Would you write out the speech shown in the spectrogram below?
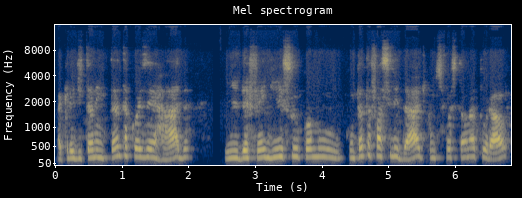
acreditando em tanta coisa errada e defende isso como com tanta facilidade, como se fosse tão natural.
